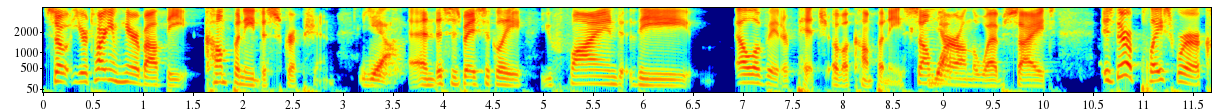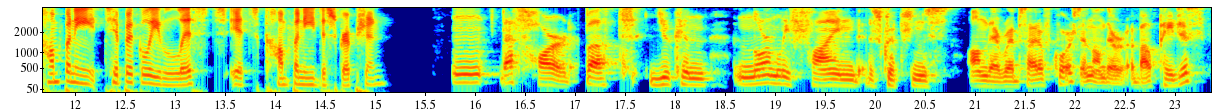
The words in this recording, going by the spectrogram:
So you're talking here about the company description. Yeah. And this is basically you find the elevator pitch of a company somewhere yeah. on the website. Is there a place where a company typically lists its company description? Mm, that's hard, but you can normally find descriptions on their website, of course, and on their about pages,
